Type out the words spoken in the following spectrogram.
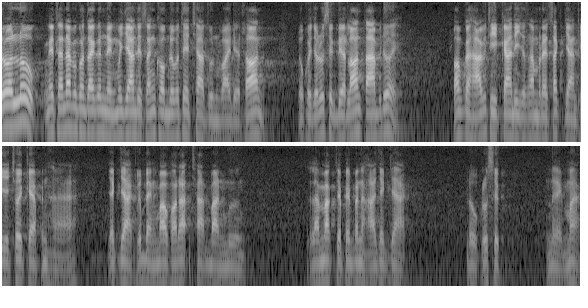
ตัวลูกในฐานะเป็นคนไทยคนหนึ่งมื่อยามที่สังคมหรือประเทศชาติวุ่นวายเดือดร้อน ลูกก็จะรู้สึกเดือดร้อนตามไปด้วย พร้อมกับหาวิธีการที่จะทำอะไรสักอย่างที่จะช่วยแก้ปัญหายากๆ หรือแบ่งเบาภาระชาติบ้านเมือง และมักจะเป็นปัญหายากๆลูกรู้สึกเหนื่อยมาก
